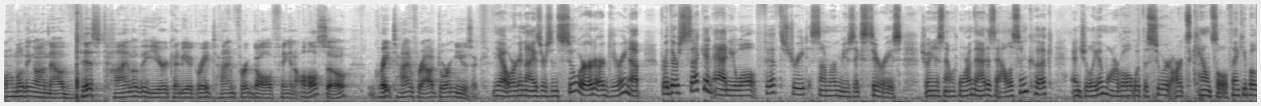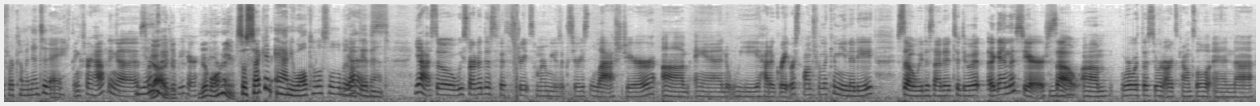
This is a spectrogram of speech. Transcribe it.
Well, moving on now, this time of the year can be a great time for golfing and also great time for outdoor music. Yeah, organizers in Seward are gearing up for their second annual Fifth Street Summer Music Series. Joining us now with more on that is Allison Cook and Julia Marble with the Seward Arts Council. Thank you both for coming in today. Thanks for having us. Yeah. We're Yeah, excited good, to be here. Good morning. So second annual, tell us a little bit about the event. Yeah, so we started this Fifth Street Summer Music Series last year, um, and we had a great response from the community. So we decided to do it again this year. Mm-hmm. So um, we're with the Seward Arts Council, and uh,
